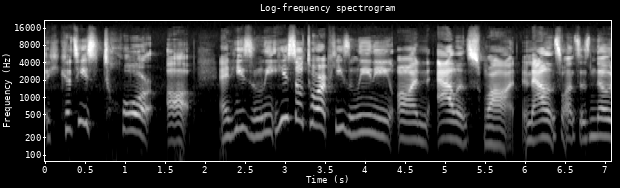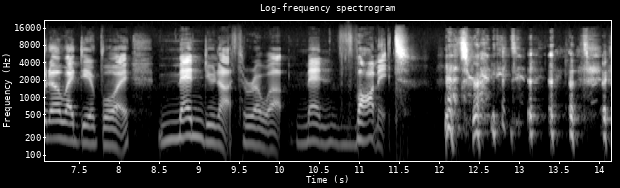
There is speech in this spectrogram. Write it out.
because he's tore up, and he's le- he's so tore up. He's leaning on Alan Swan, and Alan Swan says, "No, no, my dear boy, men do not throw up. Men vomit." That's right. That's right.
